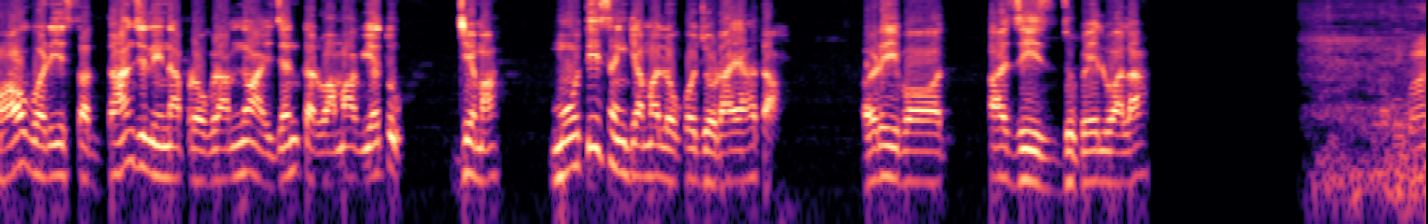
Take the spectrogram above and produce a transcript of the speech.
ભાવભરી શ્રદ્ધાંજલિના પ્રોગ્રામનું આયોજન કરવામાં આવ્યું હતું જેમાં મોટી સંખ્યામાં લોકો જોડાયા હતા. રિવોત અઝીઝ ઝુબેલવાલા ઊભા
